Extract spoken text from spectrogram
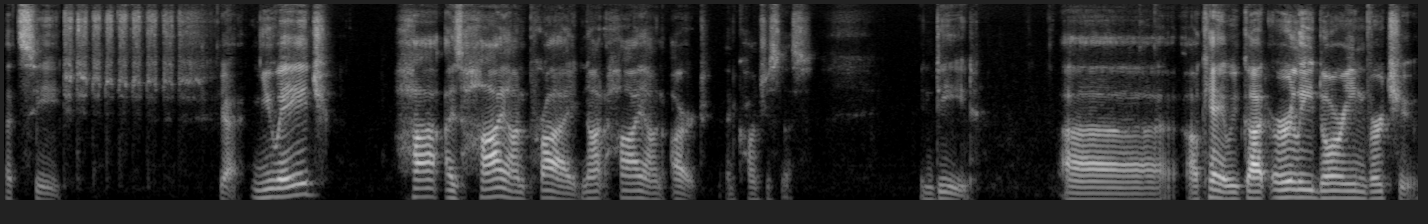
Let's see. Yeah, New Age high, is high on pride, not high on art and consciousness. Indeed. Uh, okay, we've got early Doreen Virtue.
